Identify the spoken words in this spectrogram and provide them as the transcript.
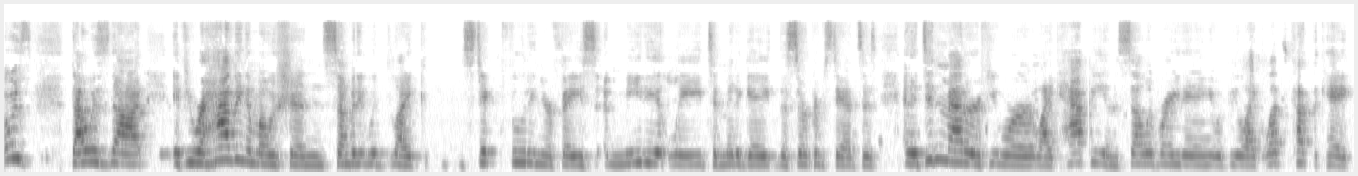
was that was not. If you were having emotions, somebody would like stick food in your face immediately to mitigate the circumstances, and it didn't matter if you were like happy and celebrating. It would be like, let's cut the cake,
